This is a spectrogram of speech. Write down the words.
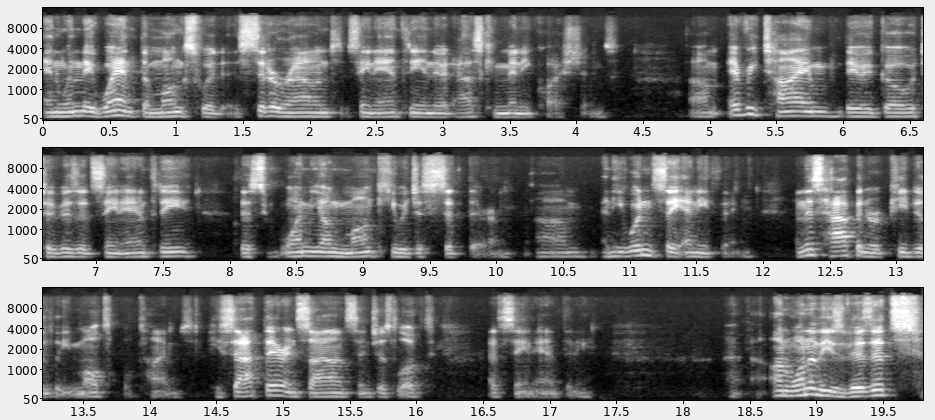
and when they went, the monks would sit around Saint Anthony and they would ask him many questions. Um, every time they would go to visit St. Anthony, this one young monk, he would just sit there um, and he wouldn't say anything. And this happened repeatedly, multiple times. He sat there in silence and just looked at St. Anthony. On one of these visits,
